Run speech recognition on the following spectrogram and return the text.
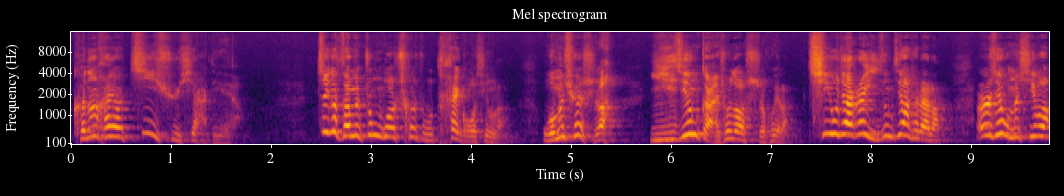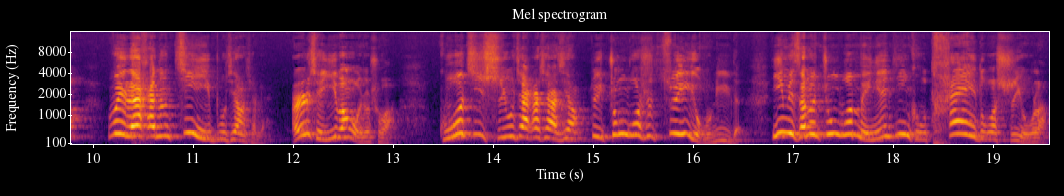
可能还要继续下跌呀。这个咱们中国车主太高兴了，我们确实啊已经感受到实惠了，汽油价格已经降下来了，而且我们希望未来还能进一步降下来。而且以往我就说啊，国际石油价格下降对中国是最有利的，因为咱们中国每年进口太多石油了。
